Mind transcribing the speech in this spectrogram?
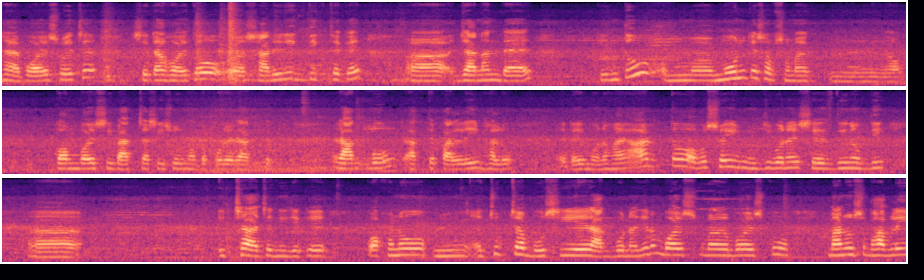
হ্যাঁ বয়স হয়েছে, সেটা হয়তো শারীরিক দিক থেকে জানান দেয়। কিন্তু মনকে সবসময় কম বয়সী বাচ্চা, শিশুর মতো করে রাখতে, রাখব, রাখতে পারলেই ভালো, এটাই মনে হয়। আর তো অবশ্যই জীবনের শেষ দিন অবধি ইচ্ছা আছে নিজেকে কখনো চুপচাপ বসিয়ে রাখব না। যেরকম বয়স বয়স্ক মানুষ ভাবলেই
